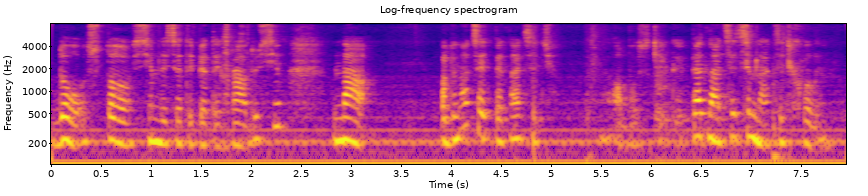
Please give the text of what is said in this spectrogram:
до 175 градусів на 11-15 або скільки? 15-17 хвилин.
